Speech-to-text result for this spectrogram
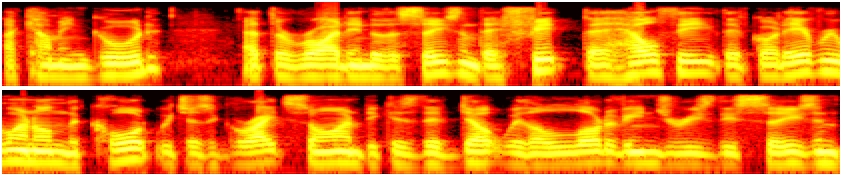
are coming good at the right end of the season. They're fit, they're healthy, they've got everyone on the court, which is a great sign because they've dealt with a lot of injuries this season.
